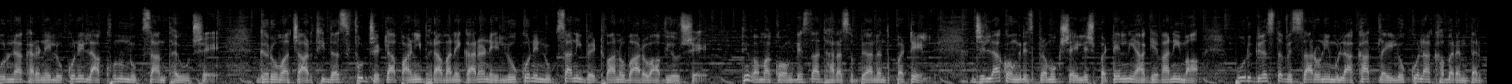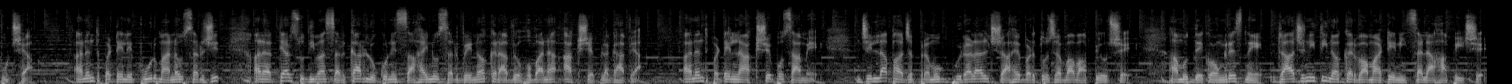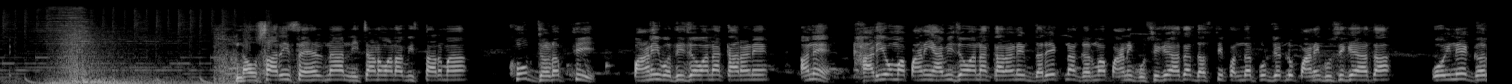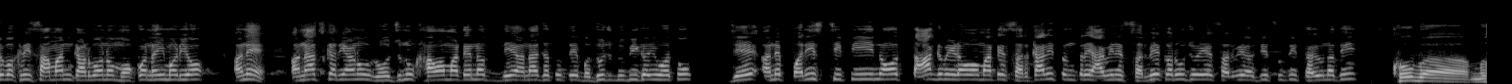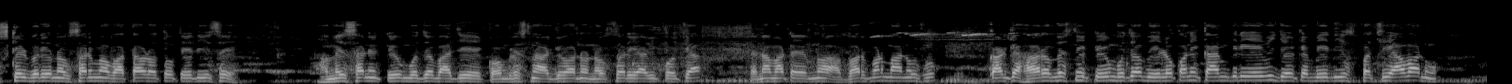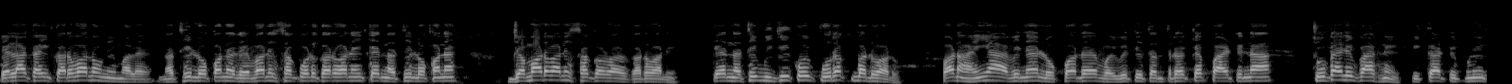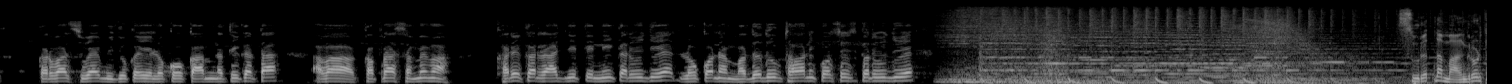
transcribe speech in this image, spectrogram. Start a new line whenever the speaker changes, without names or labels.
પૂરના કારણે લોકોને લાખોનું નુકસાન થયું છે. ઘરોમાં ચારથી દસ ફૂટ જેટલા પાણી ભરાવાને કારણે લોકોને નુકસાની વેઠવાનો વારો આવ્યો છે. તેવામાં કોંગ્રેસના ધારાસભ્ય અનંત પટેલ, જિલ્લા કોંગ્રેસ પ્રમુખ શૈલેષ પટેલની આગેવાનીમાં પૂરગ્રસ્ત વિસ્તારોની મુલાકાત લઈ લોકોના ખબર અંતર પૂછ્યા. અનંત પટેલે પૂર માનવ સર્જિત અને અત્યાર સુધીમાં સરકાર લોકોને સહાયનો સર્વે ન કરાવ્યો હોવાના આક્ષેપ લગાવ્યા. અનંત પટેલના આક્ષેપો સામે જિલ્લા ભાજપ પ્રમુખ ભુરાલાલ શાહે વળતો જવાબ આપ્યો છે. આ મુદ્દે કોંગ્રેસને રાજનીતિ ન કરવા માટેની સલાહ આપી છે.
નવસારી શહેરના નીચાણવાળા વિસ્તારમાં ખૂબ ઝડપથી પાણી વધી જવાના કારણે અને ખાડીઓમાં પાણી આવી જવાના કારણે દરેકના ઘરમાં પાણી ઘૂસી ગયા હતા. દસથી પંદર ફૂટ જેટલું પાણી ઘૂસી ગયા હતા. કોઈને ઘર વખરી સામાન કાઢવાનો મોકો નહીં મળ્યો અને અનાજ કરિયાણું રોજનું ખાવા માટેનો જે અનાજ હતું તે બધું જ ડૂબી ગયું હતું. જે અને પરિસ્થિતિનો તાગ મેળવવા માટે સરકારી તંત્રે આવીને સર્વે કરવું જોઈએ. સર્વે હજી સુધી થયું નથી.
ખૂબ મુશ્કેલભર્યો નવસારીમાં વાતાવરણ હતો તે દિવસે. હંમેશાની ટીમ મુજબ આજે કોંગ્રેસના આગેવાનો નવસારી આવી પહોંચ્યા. એના માટે એમનો આભાર પણ માનું છું. કારણ કે હર હંમેશની ટીમ મુજબ એ લોકોની કામગીરી એવી છે કે બે દિવસ પછી આવવાનું. પહેલાં કંઈ કરવાનું નહીં મળે. નથી લોકોને રહેવાની સગવડ કરવાની કે નથી લોકોને જમાડવાની સગવડ કરવાની કે નથી બીજી કોઈ પૂરક બનવાનું. પણ અહીંયા આવીને લોકોને વહીવટીતંત્ર કે પાર્ટીના ચૂંટાયેલી પાકની ટીકા ટિપ્પણી કરવા સિવાય બીજું કંઈ એ લોકો કામ નથી કરતા. આવા કપરા સમયમાં ખરેખર રાજનીતિ નહીં કરવી જોઈએ. લોકોને મદદરૂપ થવાની કોશિશ કરવી જોઈએ.
સુરતના માંગરોળ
